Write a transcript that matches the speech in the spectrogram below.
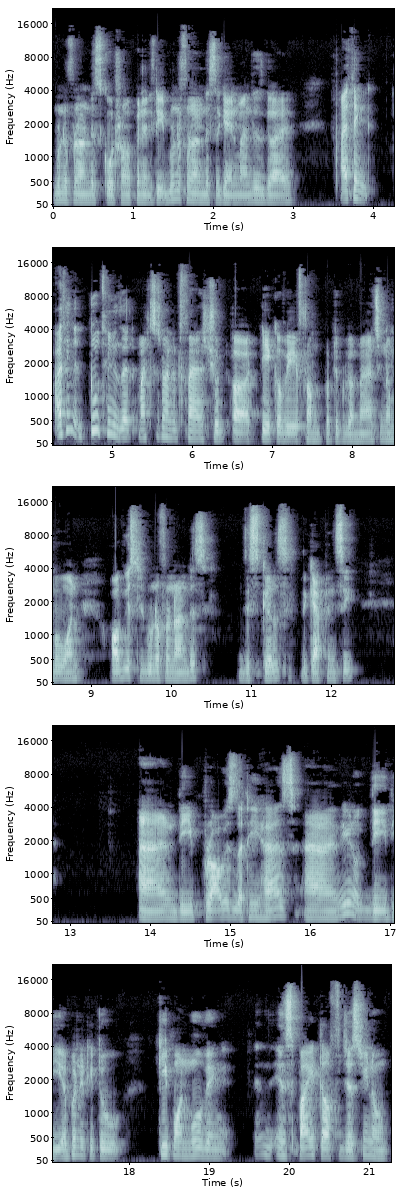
Bruno Fernandes scored from a penalty. Bruno Fernandes again man this guy. I think I think two things that Manchester United fans should uh, take away from particular match. Number one obviously Bruno Fernandes the skills the captaincy and the prowess that he has and you know the the ability to keep on moving in, in spite of just you know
